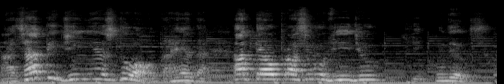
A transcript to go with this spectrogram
As Rapidinhas do Alta Renda. Até o próximo vídeo. Fique com Deus.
